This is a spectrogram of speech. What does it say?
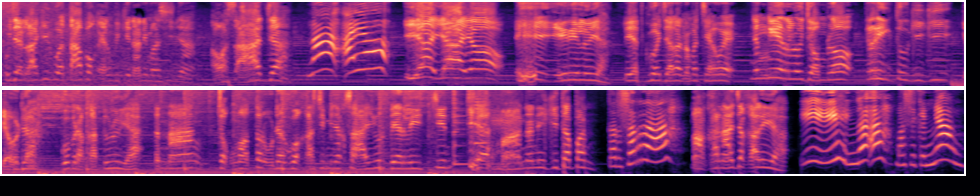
hujan lagi gua tabok yang bikin animasinya. Awas aja. Nah, ayo. Iya, iya, ayo. Ih, iri lu ya. Lihat gua jalan sama cewek. Nyengir lu jomblo. Kering tuh gigi. Ya udah, gua berangkat dulu ya. Tenang. Cok motor udah gua kasih minyak sayur biar licin. Ya, mana nih kita, Pan? Terserah. Makan aja kali ya. Ih, enggak ah, masih kenyang.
